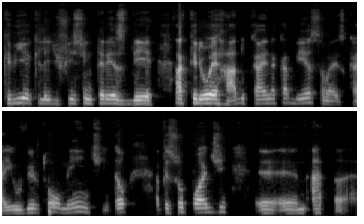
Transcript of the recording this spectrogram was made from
cria aquele edifício em 3D. Ah, criou errado, cai na cabeça, mas caiu virtualmente. Então, a pessoa pode. É, a, a,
